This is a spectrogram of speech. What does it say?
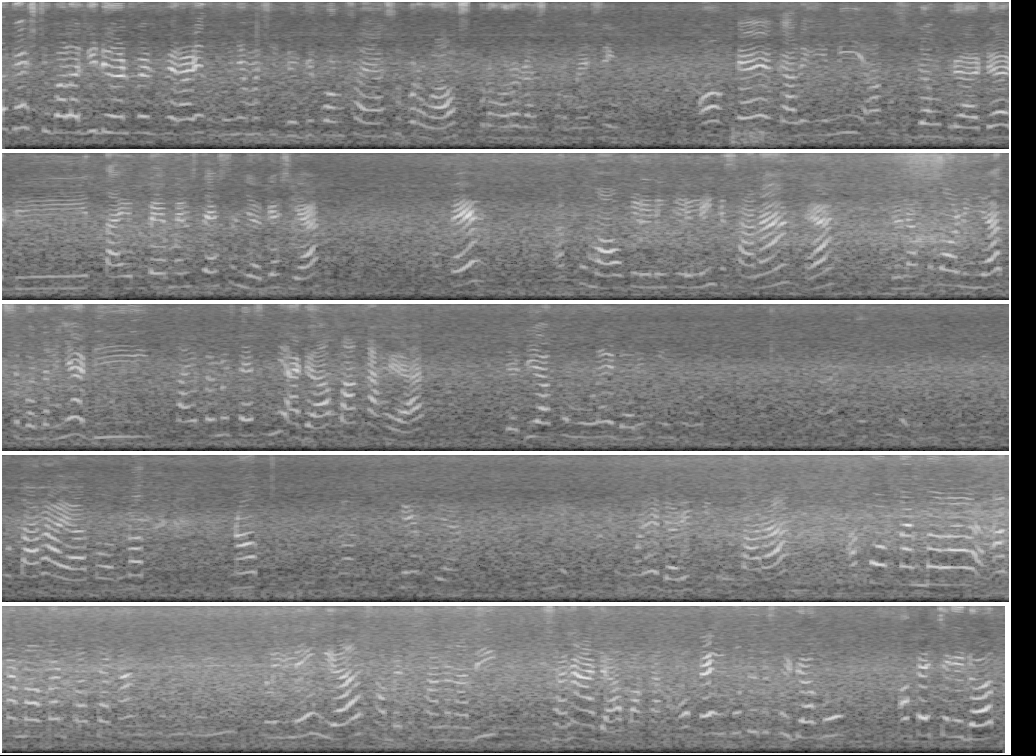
Halo guys, jumpa lagi dengan Fan Ferrari tentunya masih di Forza yang super wow, super horror dan super amazing. Oke, kali ini aku sedang berada di Taipei Main Station ya guys ya. Oke, aku mau keliling-keliling ke sana ya. Dan aku mau lihat sebenarnya di Taipei Main Station ini ada apakah ya. Jadi aku mulai dari pintu pintu utara ya atau not not not gate ya. Ini mulai dari pintu utara. Aku akan malah akan melakukan pelacakan keliling keliling ya sampai ke sana nanti di sana ada apakah. Oke, ikuti terus video aku. Oke, cekidot.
